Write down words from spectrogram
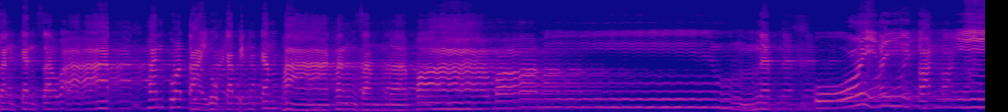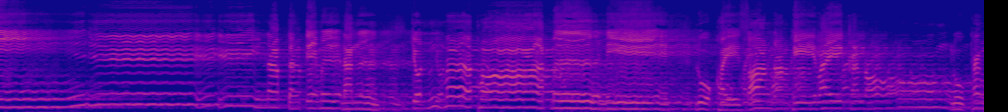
สันกันสวัสดพันกลัวตายลูกก็เป็นกำพาทั้งสัมพอบ่มีแนบโอ้ยในตอนนี้นับตั้งแต่มือนั้น จนมาทอดมือนี้ ลูกไข่อยสองน้องพี่ไว้ขนอง ลูกทั้ง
